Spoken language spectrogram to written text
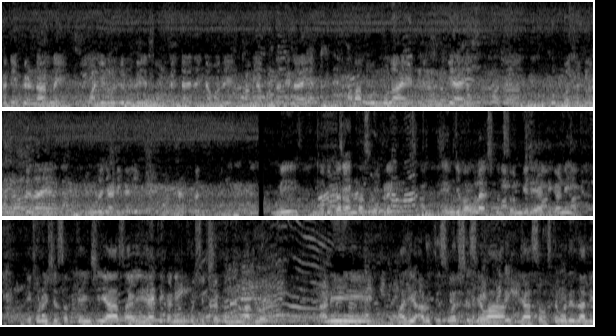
कधी फेडणार नाही. माझी रोजीरोटी संस्थेच्या त्याच्यामध्ये चांगल्या पद्धतीने आहे. मला दोन मुलं आहेत मुलगी आहे. माझं कुटुंब सगळं व्यवस्थित आहे. एवढं या ठिकाणी मी Madhukar Ramdas Rokade N G Babul high school Songiri या ठिकाणी एकोणीसशे सत्त्याऐंशी या साली या ठिकाणी उपशिक्षक म्हणून लागलो. आणि माझी अडतीस वर्ष सेवा या संस्थेमध्ये झाली.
